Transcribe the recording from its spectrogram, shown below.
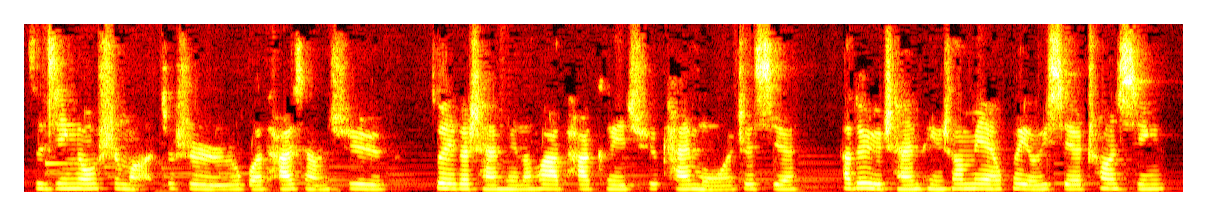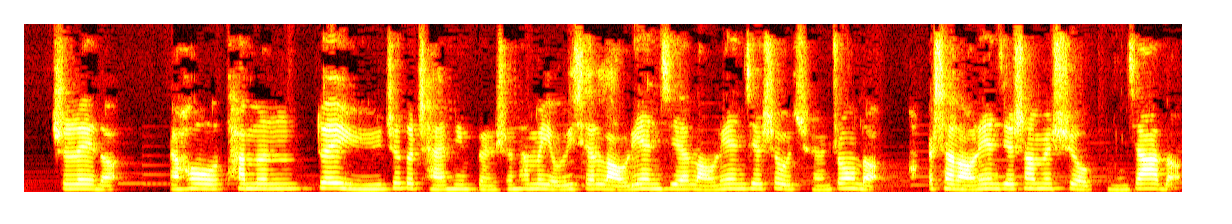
资金优势嘛。就是如果他想去做一个产品的话，他可以去开模这些，他对于产品上面会有一些创新之类的。然后他们对于这个产品本身，他们有一些老链接，老链接是有权重的，而且老链接上面是有评价的，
